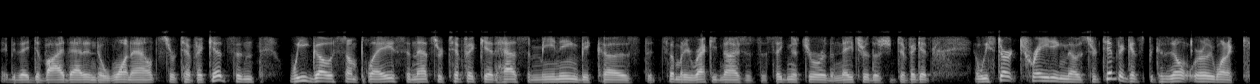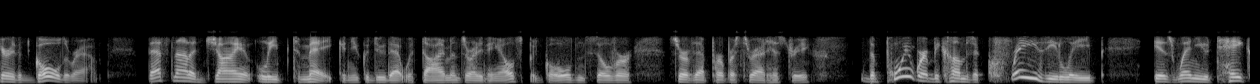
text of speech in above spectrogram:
Maybe they divide that into one ounce certificates and we go someplace and that certificate has some meaning because somebody recognizes the signature or the nature of the certificate and we start trading those certificates because they don't really want to carry the gold around. That's not a giant leap to make and you could do that with diamonds or anything else, but gold and silver serve that purpose throughout history. The point where it becomes a crazy leap is when you take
